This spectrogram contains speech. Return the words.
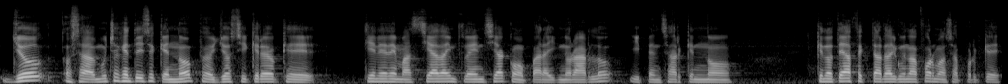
Yo, o sea, mucha gente dice que no, pero yo sí creo que tiene demasiada influencia como para ignorarlo y pensar que no, que no te va a afectar de alguna forma, o sea, porque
